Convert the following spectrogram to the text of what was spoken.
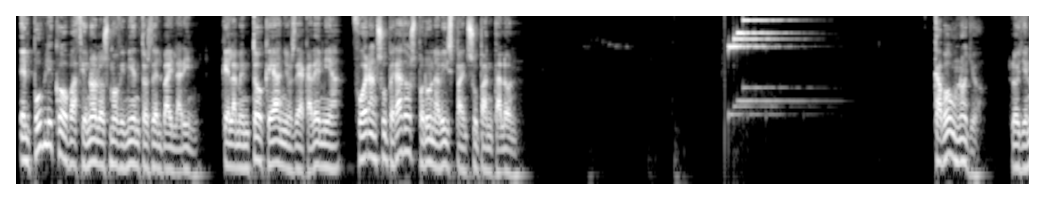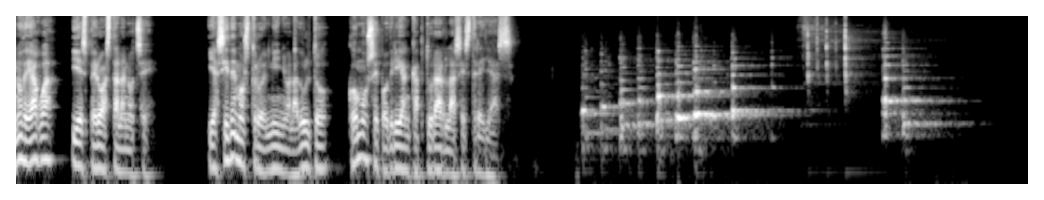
El público ovacionó los movimientos del bailarín, que lamentó que años de academia fueran superados por una avispa en su pantalón. Cavó un hoyo, lo llenó de agua y esperó hasta la noche. Y así demostró el niño al adulto cómo se podrían capturar las estrellas.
